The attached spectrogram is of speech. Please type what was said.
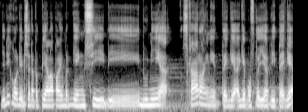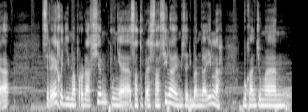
Jadi kalau dia bisa dapat piala paling bergengsi di dunia sekarang ini TGA Game of the Year di TGA setidaknya Kojima Production punya satu prestasi lah yang bisa dibanggain lah. Bukan cuman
